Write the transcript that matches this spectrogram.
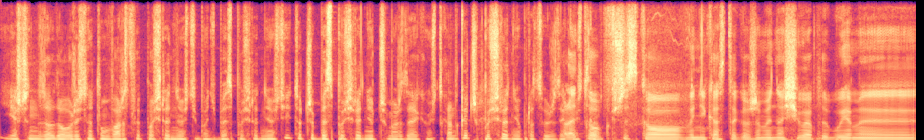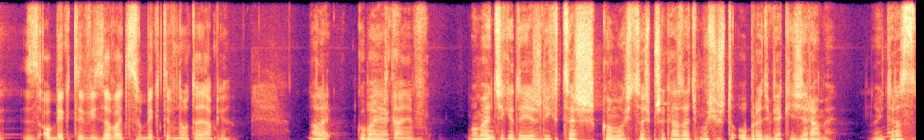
jeszcze dołożyć na tą warstwę pośredniości bądź bezpośredniości, to czy bezpośrednio trzymasz za jakąś tkankę, czy pośrednio pracujesz z jakąś Ale to tkanką? wszystko wynika z tego, że my na siłę próbujemy zobiektywizować subiektywną terapię. Ale Kuba, jak w momencie, kiedy jeżeli chcesz komuś coś przekazać, musisz to ubrać w jakieś ramy. No i teraz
